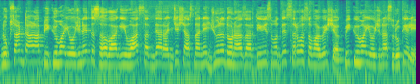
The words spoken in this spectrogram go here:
नुकसान टाळा पीक विमा योजनेत सहभागी व्हा. सध्या राज्य शासनाने जून दोन हजार तेवीसमध्ये सर्वसमावेशक पीक विमा योजना सुरू केली.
